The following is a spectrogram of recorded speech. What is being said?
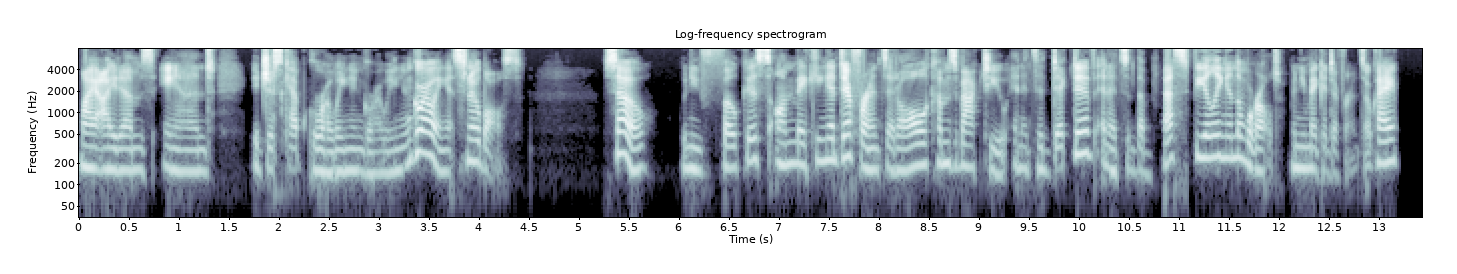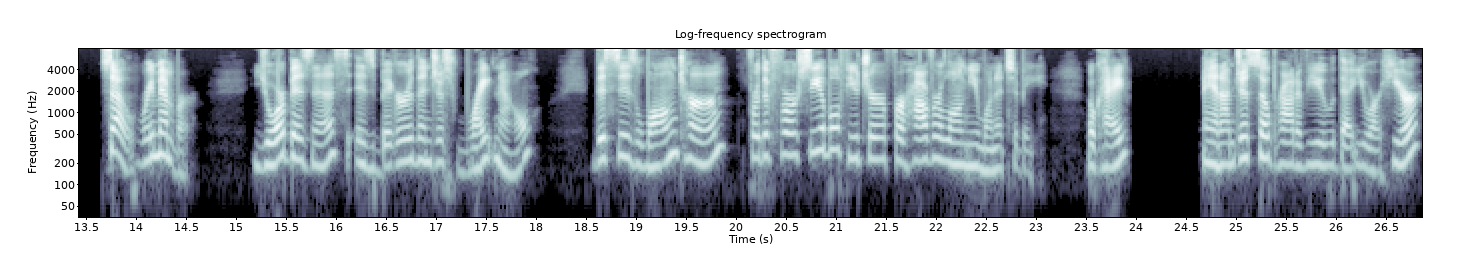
my items and it just kept growing and growing and growing. It snowballs. So when you focus on making a difference, it all comes back to you and it's addictive and it's the best feeling in the world when you make a difference. Okay. So remember, your business is bigger than just right now. This is long term for the foreseeable future for however long you want it to be. Okay. And I'm just so proud of you that you are here.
